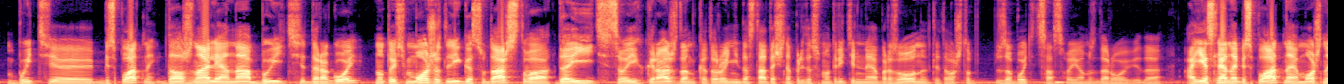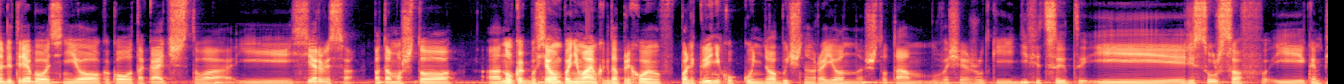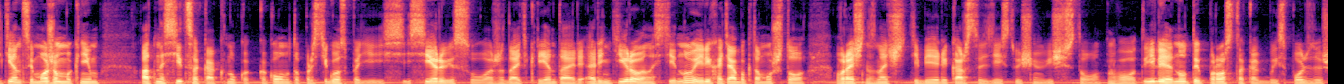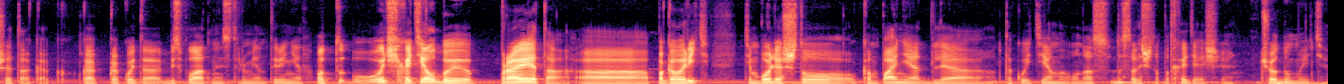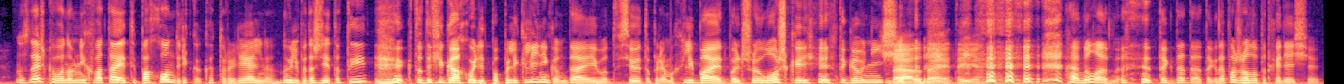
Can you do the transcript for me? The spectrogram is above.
быть э, бесплатной? Должна ли она быть дорогой? Ну, то есть, может ли государство доить своих граждан, которые недостаточно предусмотрительны и образованы для того, чтобы заботиться о своем здоровье, да? А если она бесплатная, можно ли требовать с нее какого-то качества и сервиса? Потому что а, ну, как бы все мы понимаем, когда приходим в поликлинику какую-нибудь обычную районную, что там вообще жуткий дефицит и ресурсов, и компетенций. Можем мы к ним относиться как, ну, как к какому-то, прости господи, сервису, ожидать клиента ори- ориентированности, ну, или хотя бы к тому, что врач назначит тебе лекарство с действующим веществом. Вот. Или, ну, ты просто как бы используешь это как, как какой-то бесплатный инструмент или нет. Вот очень хотел бы про это а, поговорить, тем более, что компания для такой темы у нас достаточно подходящая. Что думаете? Ну, знаешь, кого нам не хватает? Ипохондрика, который реально... Ну, или подожди, это ты, кто дофига ходит по поликлиникам, да, и вот все это прямо хлебает большой ложкой, это говнище. Да, да, да, это я. А, ну ладно, тогда да, тогда, пожалуй, подходящее.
